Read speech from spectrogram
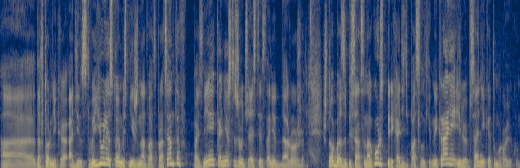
А до вторника 11 июля стоимость ниже на 20%. Позднее, конечно же, участие станет дороже. Чтобы записаться на курс, переходите по ссылке на экране или в описании к этому ролику.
